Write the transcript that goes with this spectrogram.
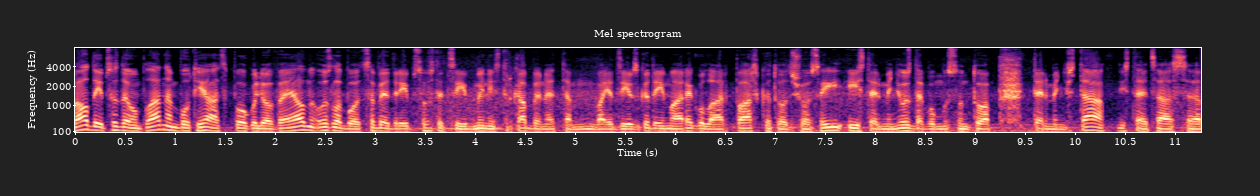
Valdības uzdevuma plānam būtu jāatspoguļo vēlme uzlabot sabiedrības uzticību ministru kabinetam, vajadzības gadījumā regulāri pārskatot šos īstermiņa uzdevumus un to termiņus. Tā izteicās eh,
